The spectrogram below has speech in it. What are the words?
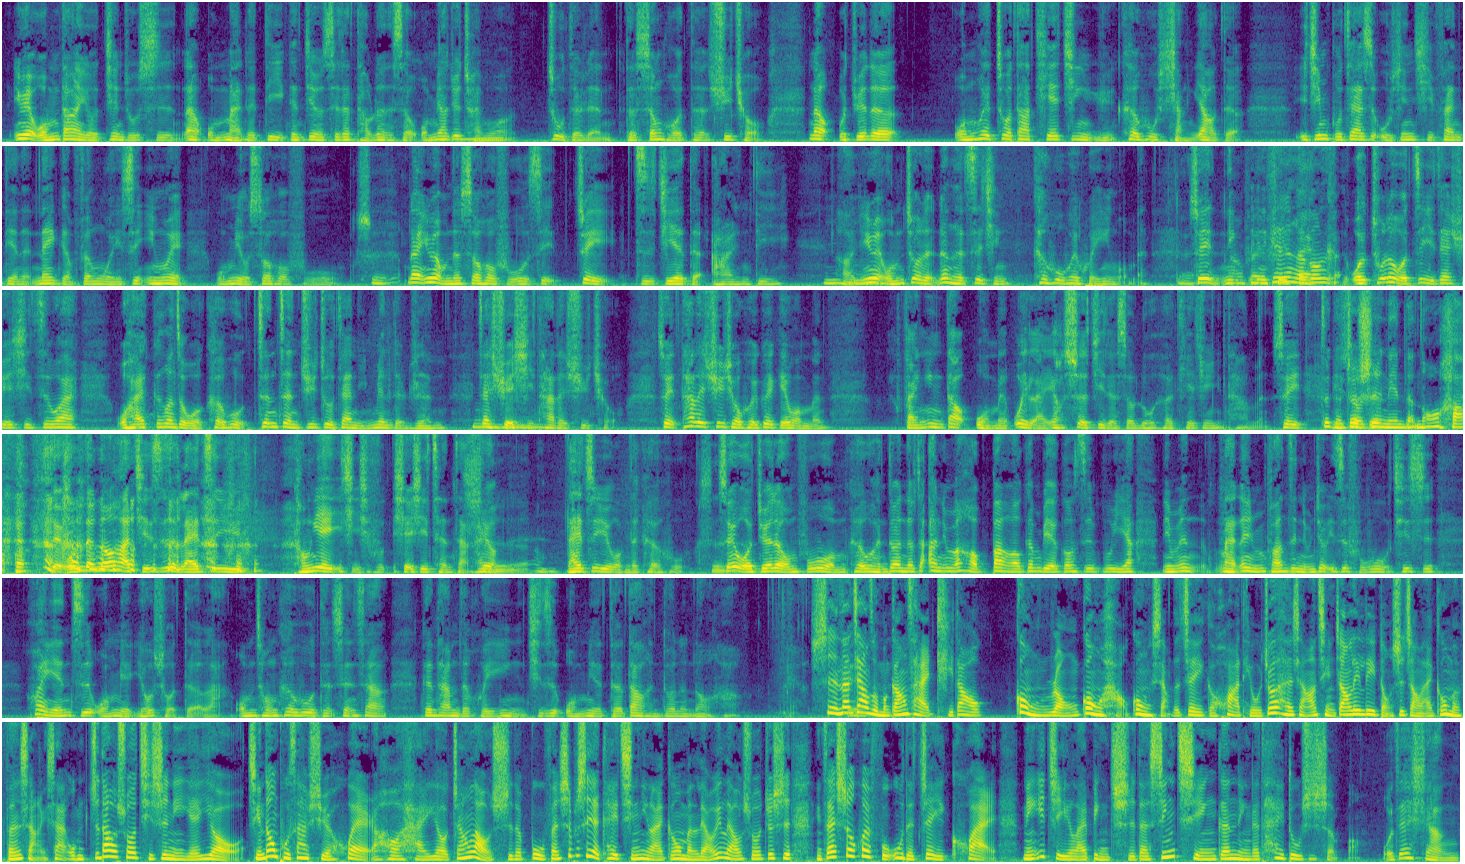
因为我们当然有建筑师，那我们买的地跟建筑师在讨论的时候，我们要去揣摩住的人的生活的需求。那我觉得我们会做到贴近于客户想要的，已经不再是五星级饭店的那个氛围，是因为我们有售后服务。是，那因为我们的售后服务是最直接的 R&D，好，因为我们做的任何事情，客户会回应我们。所以你你看任何公司，我除了我自己在学习之外，我还跟着我客户真正居住在里面的人在学习他的需求，所以他的需求回馈给我们。反映到我们未来要设计的时候，如何贴近于他们，所以这个就是您的 know-how。对，我们的 know-how 其实是来自于同业一起学习成长，还有来自于我们的客户。所以我觉得我们服务我们客户，很多人都说啊，你们好棒哦，跟别的公司不一样。你们买了你们房子，你们就一直服务。其实换言之，我们也有所得啦。我们从客户的身上跟他们的回应，其实我们也得到很多的 know-how。是，那这样子，我们刚才提到共荣、共好、共享的这一个话题，我就很想要请张丽丽董事长来跟我们分享一下。我们知道说，其实你也有行动菩萨学会，然后还有张老师的部分，是不是也可以请你来跟我们聊一聊？说，就是你在社会服务的这一块，您一直以来秉持的心情跟您的态度是什么？我在想。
